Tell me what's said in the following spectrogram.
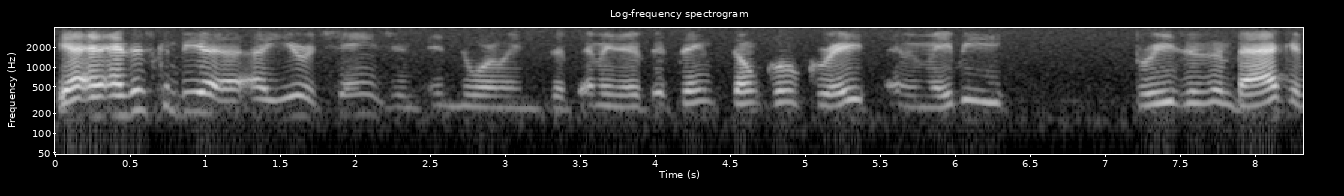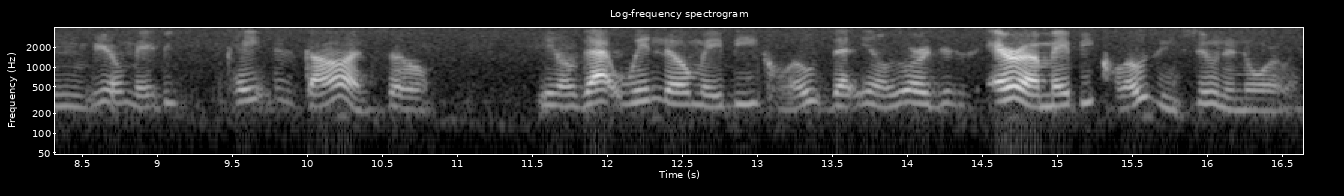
yeah, and, and this can be a, a year of change in, in New Orleans. I mean, if, if things don't go great, I mean, maybe Brees isn't back, and you know, maybe Payton is gone. So, you know, that window may be closed. That you know, or this era may be closing soon in New Orleans.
